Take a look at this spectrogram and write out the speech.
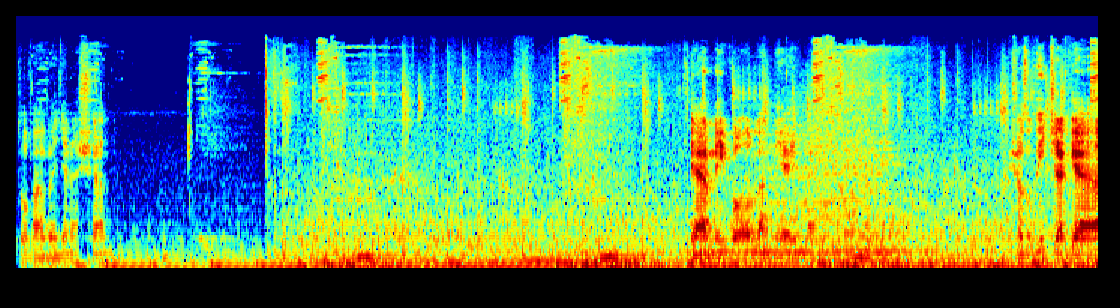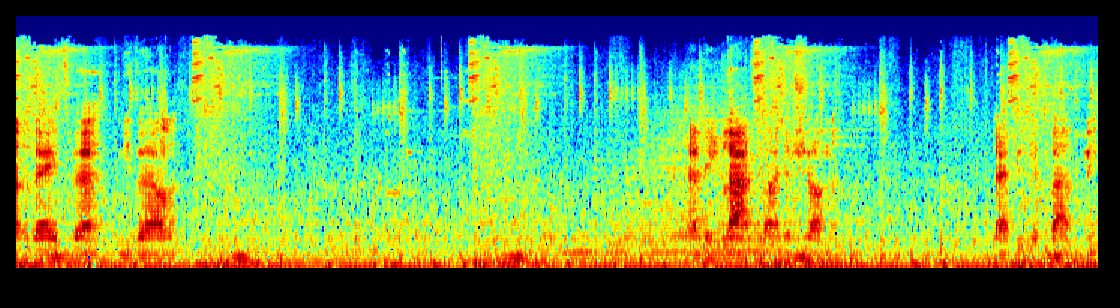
Tovább egyenesen. Kell még valahol lennie innen. És azok nincsenek elrejtve, mivel látványosan lehet őket látni.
